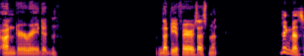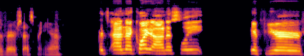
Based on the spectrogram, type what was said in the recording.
underrated. Would that be a fair assessment? I think that's a fair assessment. Yeah. It's and uh, quite honestly, if you're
